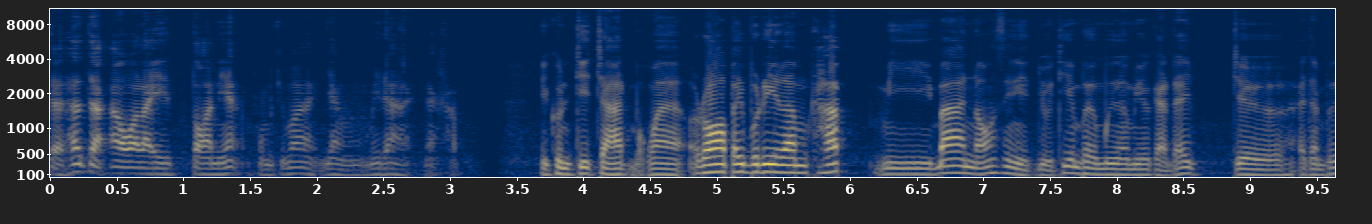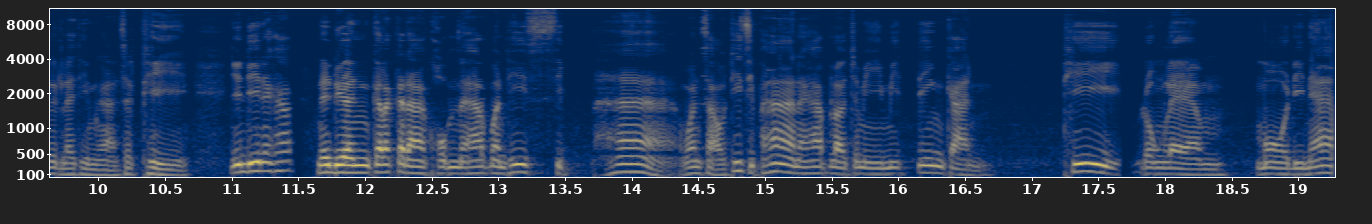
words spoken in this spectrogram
แต่ถ้าจะเอาอะไรตอนเนี้ยผมคิดว่ายังไม่ได้นะครับนี่คุณจีจาร์ดบอกว่ารอไปบุรีรัมย์ครับ มีบ้านน้องสนิทอยู่ที่อำเภอเมืองมีโอกาสได้ เจออาจารย์พืชและทีมงานสักที ยินดีนะครับ ในเดือนกรกฎาคมนะครับวันที่ 15 วันเสาร์ที่ 15 นะครับ เราจะมี meeting กันที่โรงแรมโมดินา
